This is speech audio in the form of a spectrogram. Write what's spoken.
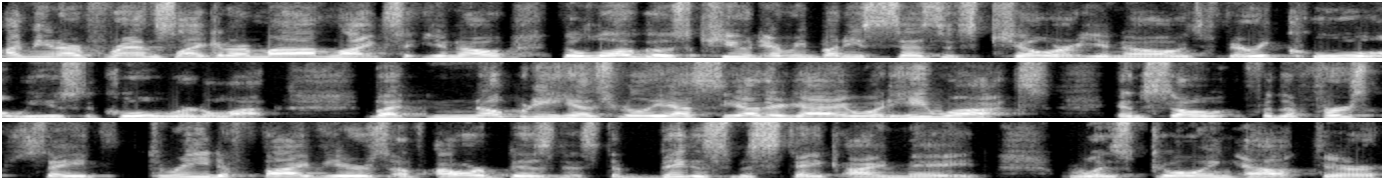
I mean, our friends like it, our mom likes it, you know, the logo's cute. Everybody says it's killer, you know, it's very cool. We use the cool word a lot. But nobody has really asked the other guy what he wants. And so, for the first, say, three to five years of our business, the biggest mistake I made was going out there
